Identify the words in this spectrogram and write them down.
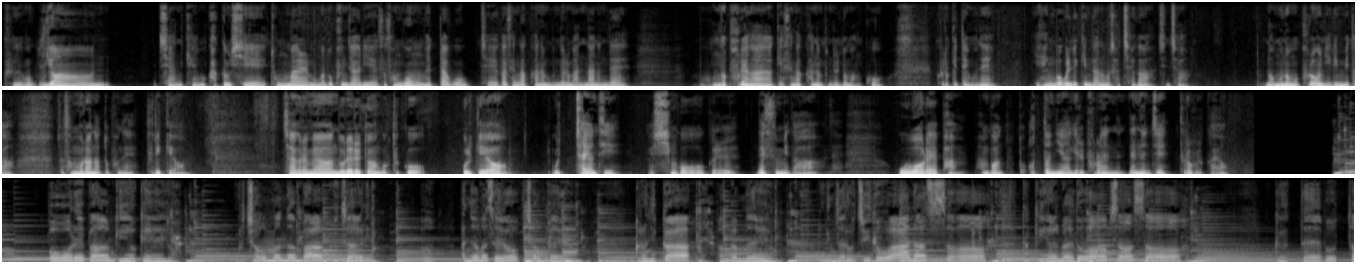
그뭐 우연은 우연치 않게 뭐 가끔씩 정말 뭔가 높은 자리에서 성공했다고 제가 생각하는 분들을 만나는데 뭔가 불행하게 생각하는 분들도 많고 그렇기 때문에 이 행복을 느낀다는 것 자체가 진짜 너무너무 부러운 일입니다. 저 선물 하나 또 보내드릴게요. 자, 그러면 노래를 또 한 곡 듣고 올게요. 우리 자이언티 신곡을 냈습니다. 5월의 밤 한번 또 어떤 이야기를 풀어냈는지 들어볼까요? 5월의 밤 기억해요. 우리 처음 만난 밤 그 자리. 어, 안녕하세요 처음 봬요. 그러니까 반갑네요. 우린 자루지도 않았어. 딱히 할 말도 없었어. 그때부터였어.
